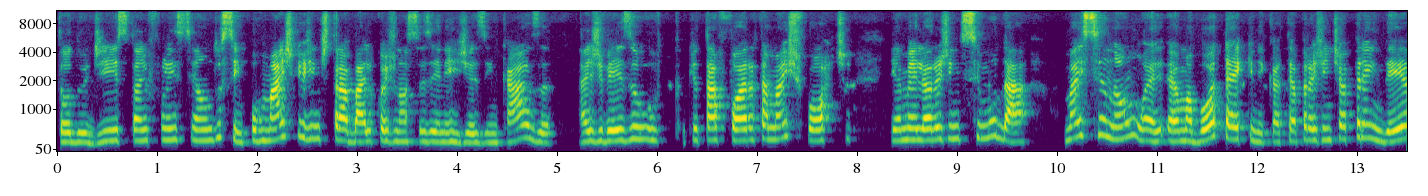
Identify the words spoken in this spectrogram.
todo dia, está influenciando sim. Por mais que a gente trabalhe com as nossas energias em casa, às vezes o que está fora está mais forte e é melhor a gente se mudar. Mas se não, é, é uma boa técnica, até para a gente aprender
